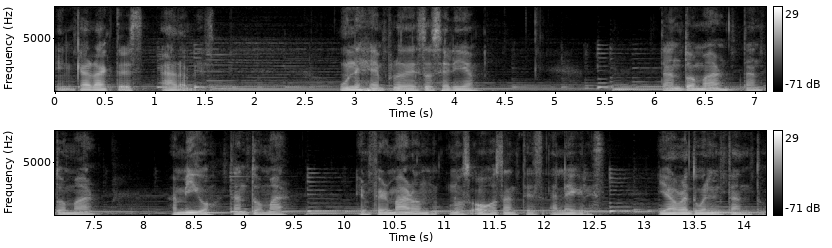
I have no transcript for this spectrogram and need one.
en caracteres árabes. Un ejemplo de esto sería tanto amar, tanto amar, amigo, tanto amar. Enfermaron unos ojos antes alegres y ahora duelen tanto.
